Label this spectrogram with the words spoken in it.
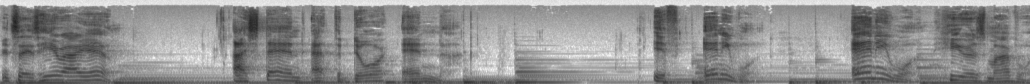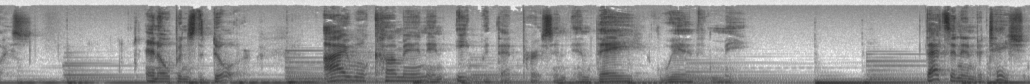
it says, Here I am. I stand at the door and knock. If anyone, anyone hears my voice and opens the door, I will come in and eat with that person and they with me. That's an invitation.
